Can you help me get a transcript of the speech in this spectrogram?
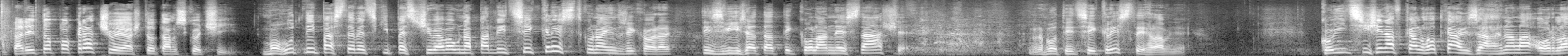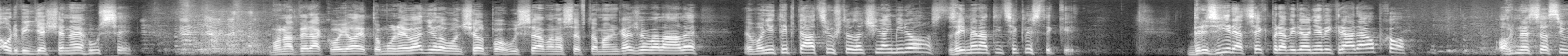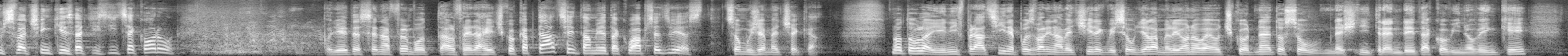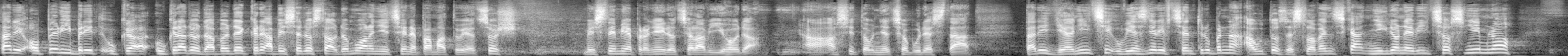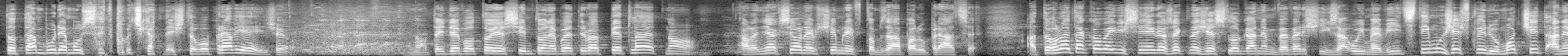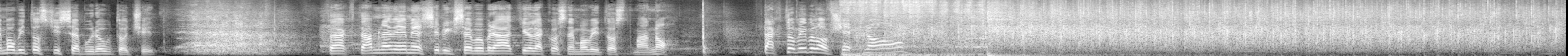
A tady to pokračuje, až to tam skočí. Mohutný pastevecký pes čivavou napadli cyklistku na Jindřichova. Ty zvířata ty kola nesnáše. Nebo ty cyklisty hlavně. Kojící žena v kalhotkách zahnala orla od vyděšené husy. Ona teda kojila, tomu nevadilo, on šel po huse a ona se v tom angažovala, ale oni ty ptáci už to začínají mít dost, zejména ty cyklistiky. Drzí Racek pravidelně vykrádá obchod. Odnesl si už svačinky za tisíce korun. Podívejte se na film od Alfreda Hitchcocka Ptáci, tam je taková předzvěst. Co můžeme čekat? No tohle jiný v práci nepozvali na večírek, vysoudila milionové očkodné, to jsou dnešní trendy, takové novinky. Tady opilý Brit ukradl double decker, aby se dostal domů, ale nic si nepamatuje, což myslím je pro něj docela výhoda. A asi to něco bude stát. Tady dělníci uvěznili v centru Brna auto ze Slovenska, nikdo neví, co s ním, no to tam bude muset počkat, než to opravějí, že jo. No, teď jde o to, jestli jim to nebude trvat pět let, no. Ale nějak si ho nevšimli v tom zápalu práce. A tohle je takové, když si někdo řekne, že sloganem ve verších zaujme víc, ty můžeš v klidu močit a nemovitosti se budou točit. tak tam nevím, jestli bych se obrátil jako s nemovitostma. No, tak to by bylo všechno.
